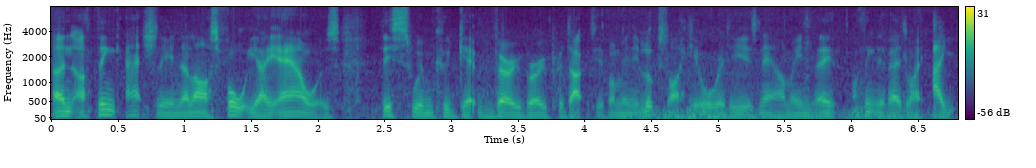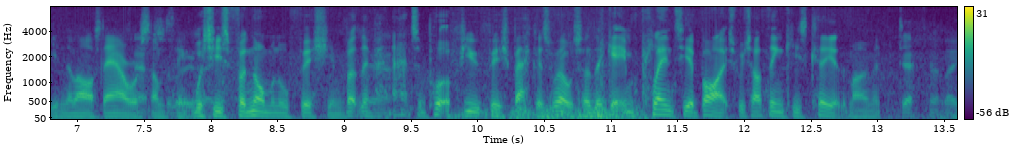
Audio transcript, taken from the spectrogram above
and I think actually in the last 48 hours, this swim could get very very productive. I mean, it looks like it already is now. I mean, they, I think they've had like eight in the last hour or something, which is phenomenal fishing. But they've had to put a few fish back as well, so they're getting plenty of bites, which I think is key at the moment. Definitely.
